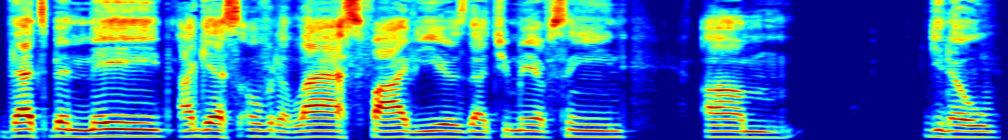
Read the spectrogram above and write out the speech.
that's been made, I guess, over the last five years that you may have seen, um, you know,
